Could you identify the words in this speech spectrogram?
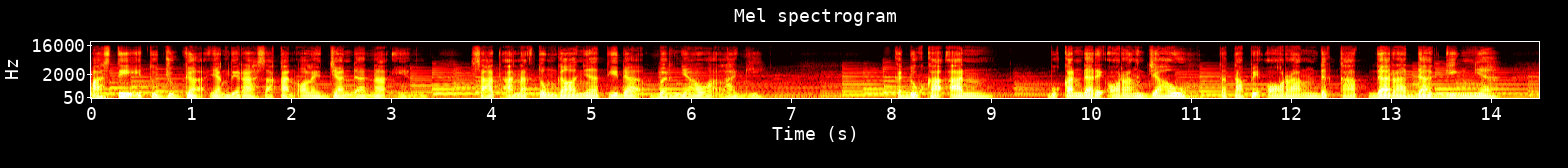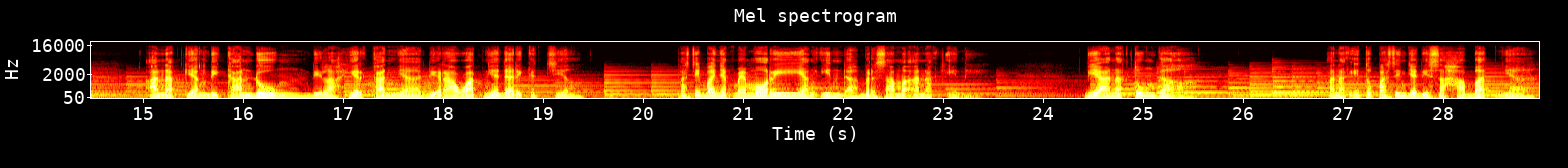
Pasti itu juga yang dirasakan oleh janda Nain saat anak tunggalnya tidak bernyawa lagi. Kedukaan bukan dari orang jauh, tetapi orang dekat darah dagingnya. Anak yang dikandung, dilahirkannya, dirawatnya dari kecil. Pasti banyak memori yang indah bersama anak ini. Dia anak tunggal. Anak itu pasti jadi sahabatnya,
